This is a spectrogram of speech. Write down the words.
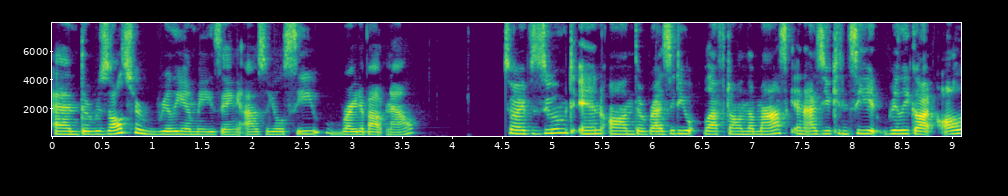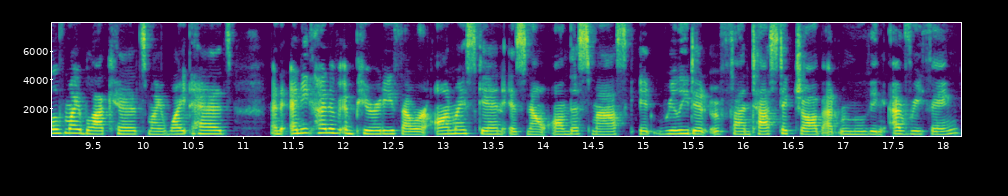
and the results are really amazing as you'll see right about now. So I've zoomed in on the residue left on the mask and as you can see it really got all of my blackheads, my whiteheads, and any kind of impurities that were on my skin is now on this mask. It really did a fantastic job at removing everything.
